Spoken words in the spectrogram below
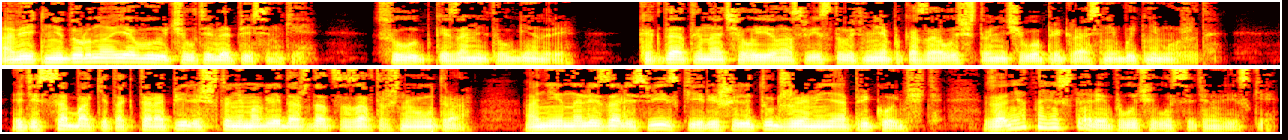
«А ведь не дурной я выучил тебя песенки», — с улыбкой заметил Генри. «Когда ты начал ее насвистывать, мне показалось, что ничего прекраснее быть не может. Эти собаки так торопились, что не могли дождаться завтрашнего утра. Они нализались виски и решили тут же меня прикончить. Занятная история получилась с этим виски.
